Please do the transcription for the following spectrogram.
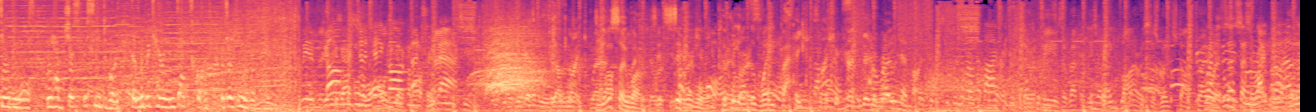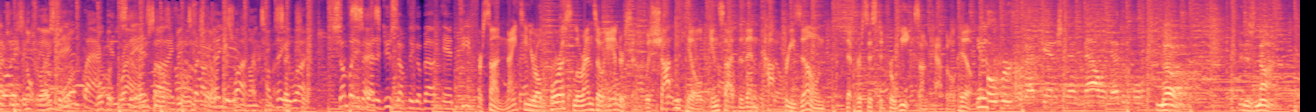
Dear viewers, we have just received word that Libertarian Death Squad are taking over the We've come to take our country back. He also worries its civil war could be on the way back. Coronavirus. There are fears a rapidly spreading virus has reached Australia. He's not the only Stand one. back Robert and Brown stand sells by. vintage But I'll tell guns you from what, the I'll 19th tell you what. century. Somebody's got to do something about Antifa. Her son, 19 year old Horace Lorenzo Anderson, was shot and killed inside the then cop free zone that persisted for weeks on Capitol Hill. over of Afghanistan now inevitable? No, it is not.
